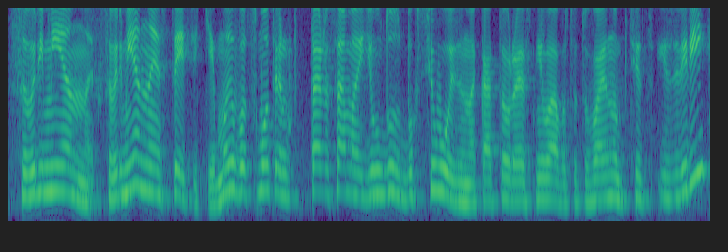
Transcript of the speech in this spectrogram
современных, современной эстетики. Мы вот смотрим та же самая Юлдус Буксиозина, которая сняла вот эту «Войну птиц и зверей».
